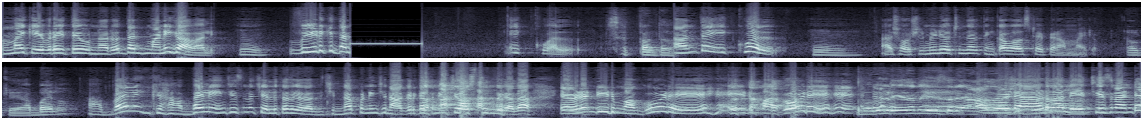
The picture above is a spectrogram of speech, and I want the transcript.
అమ్మాయికి ఎవరైతే ఉన్నారో దానికి మనీ కావాలి. ఉమ్. వీడికి దాని ఈక్వల్ సెట్ అంటారు. అంతే ఈక్వల్ ఉమ్. ఆ సోషల్ మీడియా వచ్చిన తర్వాత ఇంకా వర్స్ట్ అయిపోయారు అమ్మాయిలు. ఓకే అబ్బాయిలు? ఇంకా అబ్బాయిలు ఏం చేసినా చెల్లుతుంది కదా. అది చిన్నప్పటి నుంచి నాగరికత నుంచి వస్తుంది కదా. ఎవడండి ఈడు మగోడే? ఈడు మగోడే? మగోడే ఆడవాళ్ళు ఏది చేసినా అంటే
